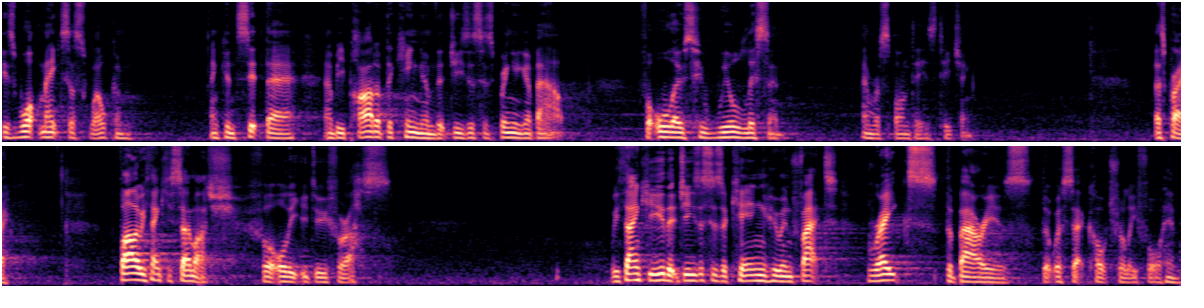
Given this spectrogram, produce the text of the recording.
is what makes us welcome and can sit there and be part of the kingdom that Jesus is bringing about for all those who will listen and respond to his teaching. Let's pray. Father, we thank you so much for all that you do for us. We thank you that Jesus is a king who, in fact, breaks the barriers that were set culturally for him,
